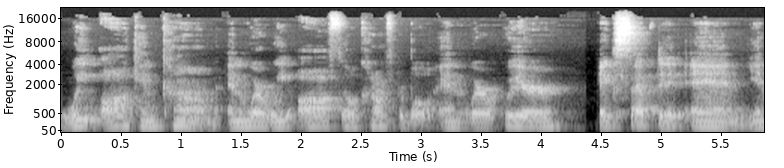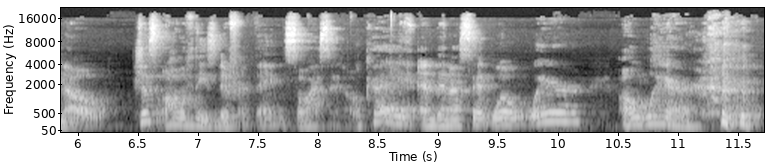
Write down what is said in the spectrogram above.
we all can come and where we all feel comfortable and where we're accepted and you know just all of these different things." So I said, "Okay," and then I said, "Well, where? Oh, where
